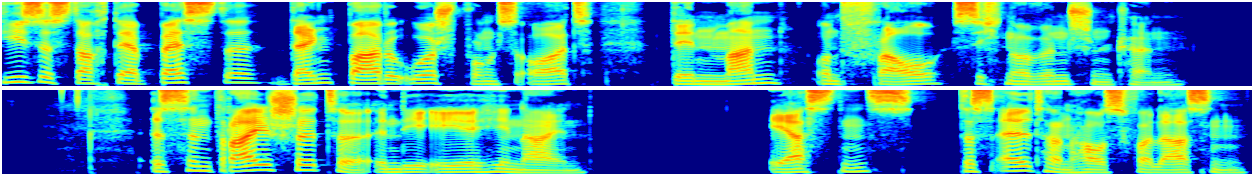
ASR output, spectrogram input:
Dies ist doch der beste denkbare Ursprungsort, den Mann und Frau sich nur wünschen können. Es sind drei Schritte in die Ehe hinein. Erstens das Elternhaus verlassen,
